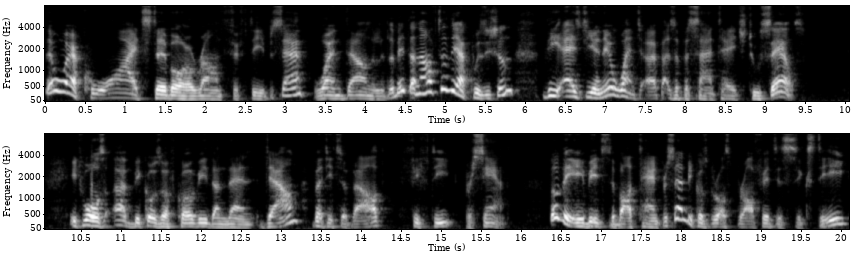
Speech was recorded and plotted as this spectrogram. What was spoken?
They were quite stable around 50%, went down a little bit, and after the acquisition, the SG&A went up as a percentage to sales. It was up because of COVID and then down, but it's about 50%. Well, the EBIT is about 10% because gross profit is 60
